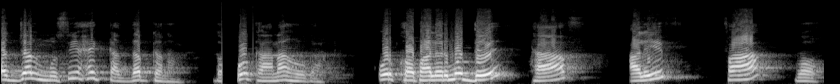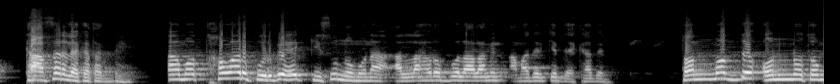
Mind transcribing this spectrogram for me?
দজ্জাল মুসিহ কাদ্দাব কা নাম। ও কানা হোগা। ওর কপালের মধ্যে কাফ, আলিফ, ফা ও কাফের লেখা থাকবে। কিয়ামত হওয়ার পূর্বে কিছু নমুনা আল্লাহ রব্বুল আলমিন আমাদেরকে দেখাবেন। তন্মধ্যে অন্যতম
